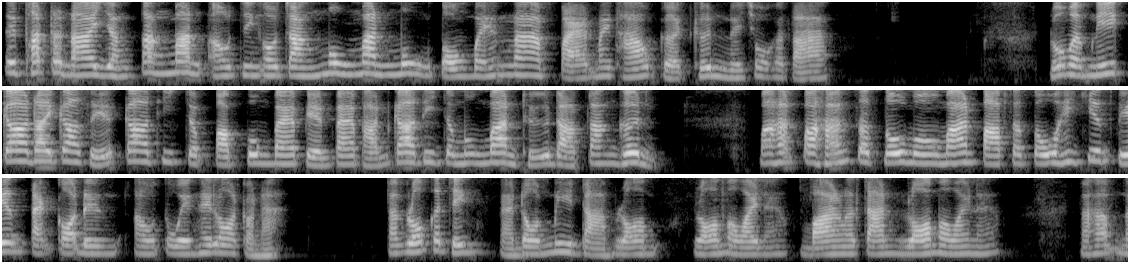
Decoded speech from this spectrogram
ได้พัฒนาอย่างตั้งมั่นเอาจริงเอาจังมุ่งมั่นมุ่งตรงไปข้างหน้าแปดไม้เท้าเกิดขึ้นในโชคชะตาดวงแบบนี้กล้าได้กล้าเสียกล้าที่จะปรับปรุงแปลเปลี่ยนแปลผันกล้าที่จะมุ่งมั่นถือดาบตั้งขึ้นมหัดประหารศัตรูหมู่มารปราบศัตรูให้เยี่ยนเตียนแต่ก่อนอื่นเอาตัวเองให้รอดก่อนนะนักรบก็จริง แต่โดนมีดดาบล้อมล้อมเอาไว้แล้ว บางละจันล้อมเอาไว้แล้วนะครับใน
